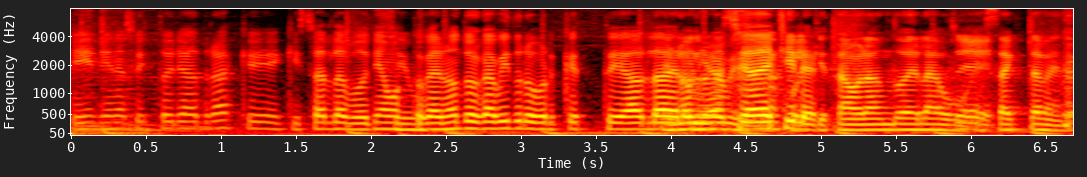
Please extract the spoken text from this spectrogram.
Sí, tiene su historia atrás que quizás la podríamos Sí, tocar en otro capítulo porque este habla de la Universidad de Chile. Porque estamos hablando de la U, Sí. exactamente.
